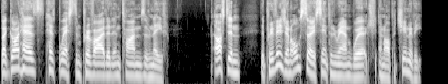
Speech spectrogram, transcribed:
but God has has blessed and provided in times of need. Often the provision also centered around work and opportunity.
